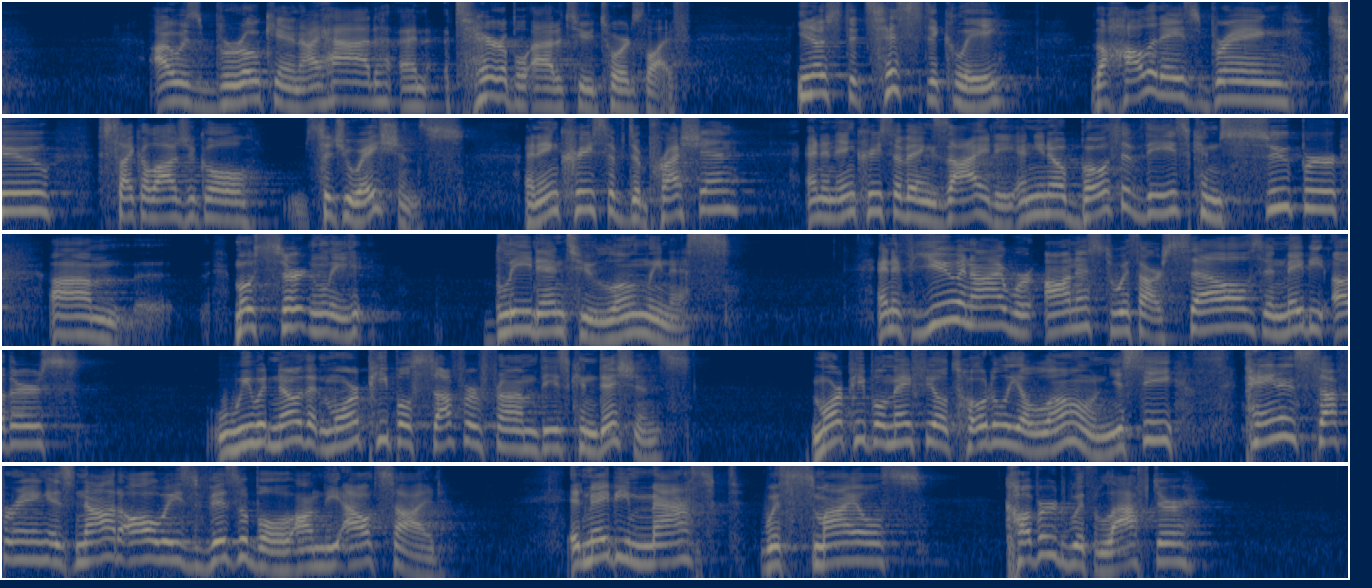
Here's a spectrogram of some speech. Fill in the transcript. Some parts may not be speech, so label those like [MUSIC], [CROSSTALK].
I was broken. I had an, a terrible attitude towards life. You know, statistically, the holidays bring two psychological situations an increase of depression and an increase of anxiety. And you know, both of these can super, um, most certainly, bleed into loneliness. And if you and I were honest with ourselves and maybe others, we would know that more people suffer from these conditions. More people may feel totally alone. You see, Pain and suffering is not always visible on the outside. It may be masked with smiles, covered with laughter,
